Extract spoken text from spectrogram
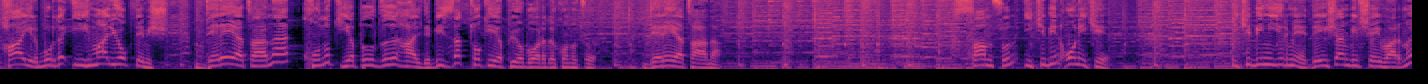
hayır burada ihmal yok demiş. Dere yatağına konut yapıldığı halde bizzat TOKİ yapıyor bu arada konutu. Dere yatağına. Samsun 2012. 2020 değişen bir şey var mı?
